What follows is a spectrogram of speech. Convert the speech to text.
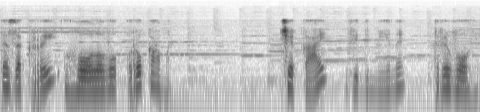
та закрий голову руками. Чекай відміни тривоги.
